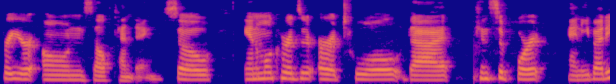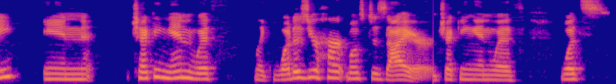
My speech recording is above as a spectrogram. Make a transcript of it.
for your own self-tending. So animal cards are, are a tool that can support anybody in checking in with like what does your heart most desire, checking in with what's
